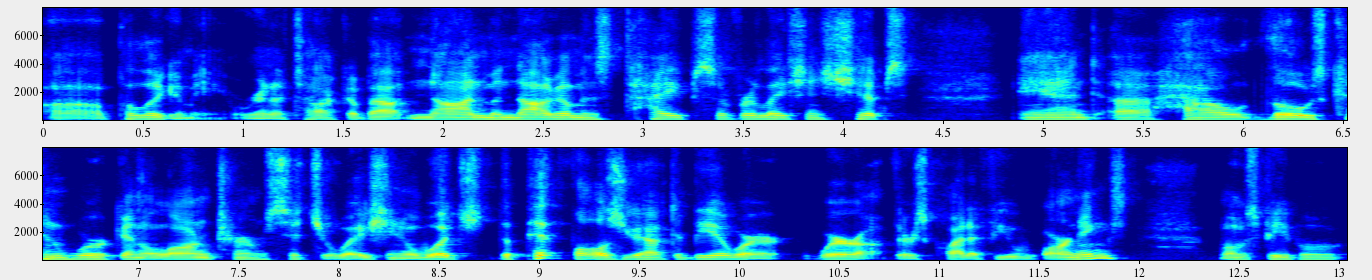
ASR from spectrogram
uh, polygamy. We're going to talk about non monogamous types of relationships and uh, how those can work in a long term situation and which the pitfalls you have to be aware, aware of. There's quite a few warnings. Most people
